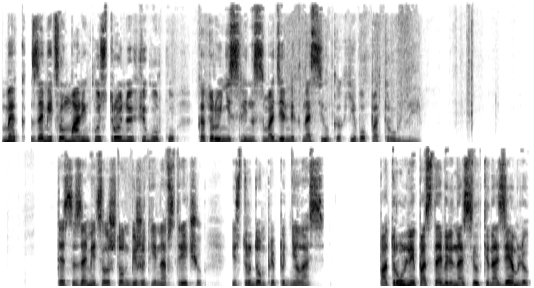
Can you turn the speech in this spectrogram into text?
Мэг заметил маленькую стройную фигурку, которую несли на самодельных носилках его патрульные. Тесса заметила, что он бежит ей навстречу, и с трудом приподнялась. Патрульные поставили носилки на землю,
